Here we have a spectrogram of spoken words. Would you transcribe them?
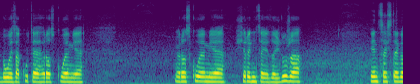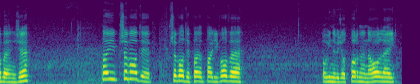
Były zakute, rozkułem je. Rozkułem je. Średnica jest dość duża, więc coś z tego będzie. No i przewody. Przewody paliwowe powinny być odporne na olej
